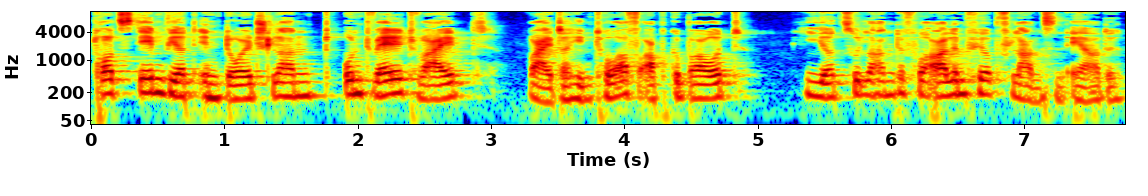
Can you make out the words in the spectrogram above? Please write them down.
Trotzdem wird in Deutschland und weltweit weiterhin Torf abgebaut, hierzulande vor allem für Pflanzenerde.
